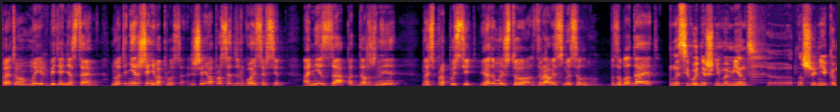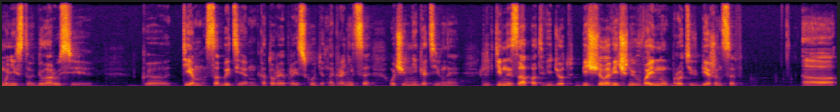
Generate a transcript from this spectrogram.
Поэтому мы их в беде не оставим. Но это не решение вопроса. Решение вопроса это другое совсем. Они, Запад, должны значит, пропустить. Я думаю, что здравый смысл возобладает. На сегодняшний момент э, отношение коммунистов в Белоруссии к тем событиям, которые происходят на границе, очень негативные. Коллективный Запад ведет бесчеловечную войну против беженцев. А,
